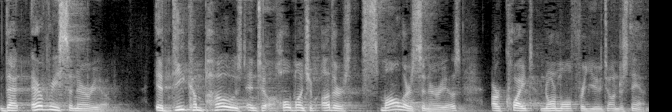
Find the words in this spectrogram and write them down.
that every scenario, if decomposed into a whole bunch of other smaller scenarios, are quite normal for you to understand.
